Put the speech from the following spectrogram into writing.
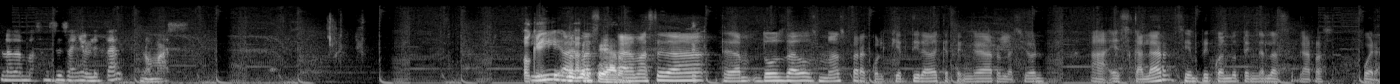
nada más haces daño letal, no más. Ok, Y además, además te da te da dos dados más para cualquier tirada que tenga relación a escalar, siempre y cuando tengas las garras fuera.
